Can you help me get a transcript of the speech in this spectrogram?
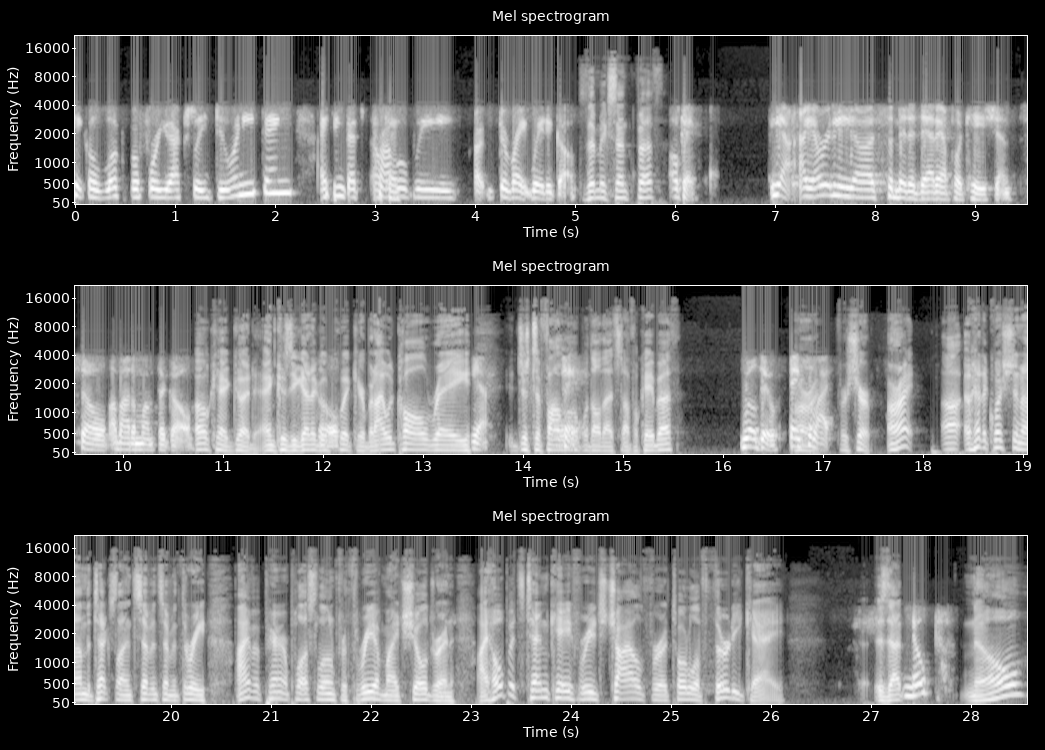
take a look before you actually do anything, I think that's probably uh, the right way to go. Does that make sense, Beth? Okay. Yeah, I already uh, submitted that application, so about a month ago. Okay, good. And because you got to go So- quick here, but I would call Ray Yeah. just to follow Okay. up with all that stuff. Okay, Beth? Will do. Thanks All a lot. For sure. All right. Uh, I had a question on the text line 773. I have a Parent Plus loan for three of my children. I hope it's 10K for each child for a total of 30K. Is that Nope. no?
